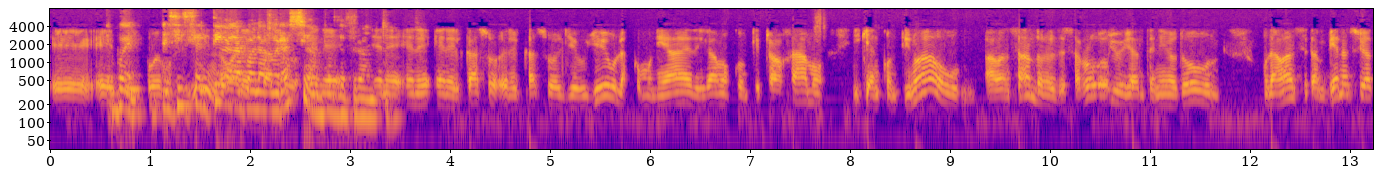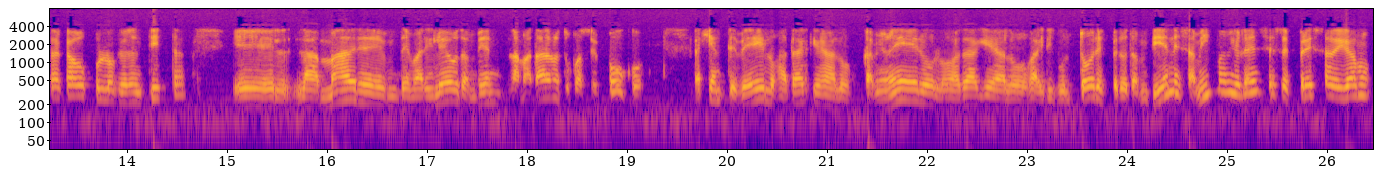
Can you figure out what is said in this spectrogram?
Eh, bueno, desincentiva la colaboración, en el, En, el, caso en el caso del Yeu las comunidades, digamos, con que trabajamos y que han continuado avanzando en el desarrollo y han tenido todo un, un avance, también han sido atacados por los violentistas. la madre de Marileo también la mataron, esto hace poco. La gente ve los ataques a los camioneros, los ataques a los agricultores, pero también esa misma violencia se expresa, digamos,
